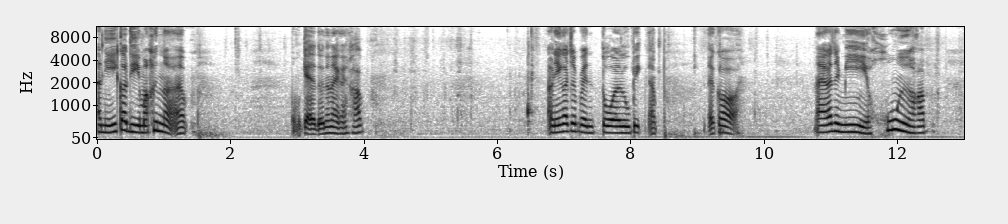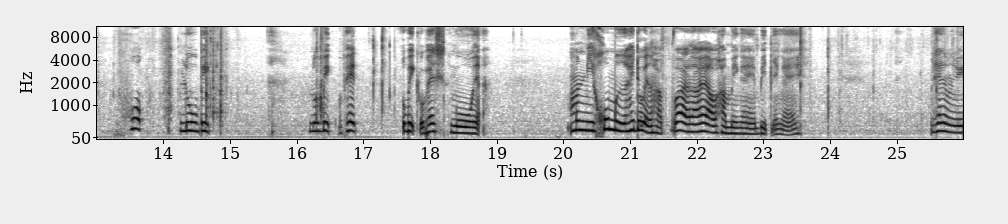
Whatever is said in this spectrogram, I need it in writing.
อันนี้ก็ดีมาขึ้นน่อยครับ ผมแกะดูด้านในกันครับ อันนี้ก็จะเป็นตัวรูบิกนะครับ แล้วก็ในก็จะมีคู่มือครับ พวกรูบิก รูบิกประเภท รูบิกประเภทงูเนี่ย มันมีคู่มือให้ด้วยนะครับ ว่าถ้าให้เราทำยังไง บิดยังไงเช่นมันมี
